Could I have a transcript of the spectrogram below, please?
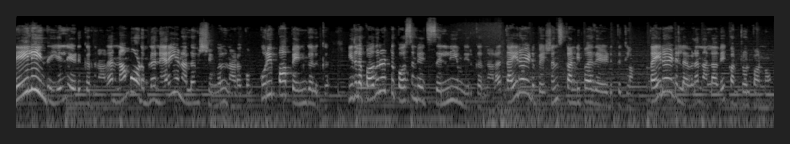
டெய்லி இந்த எள் எடுக்கிறதுனால நம்ம உடம்புல நிறைய நல்ல விஷயங்கள் நடக்கும். குறிப்பா பெண்களுக்கு. இதுல பதினெட்டு பர்சன்டேஜ் செல்லியம் இருக்கிறதுனால தைராய்டு பேஷண்ட்ஸ் கண்டிப்பா இதை எடுத்துக்கலாம். தைராய்டு லெவலை நல்லாவே கண்ட்ரோல் பண்ணும்.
